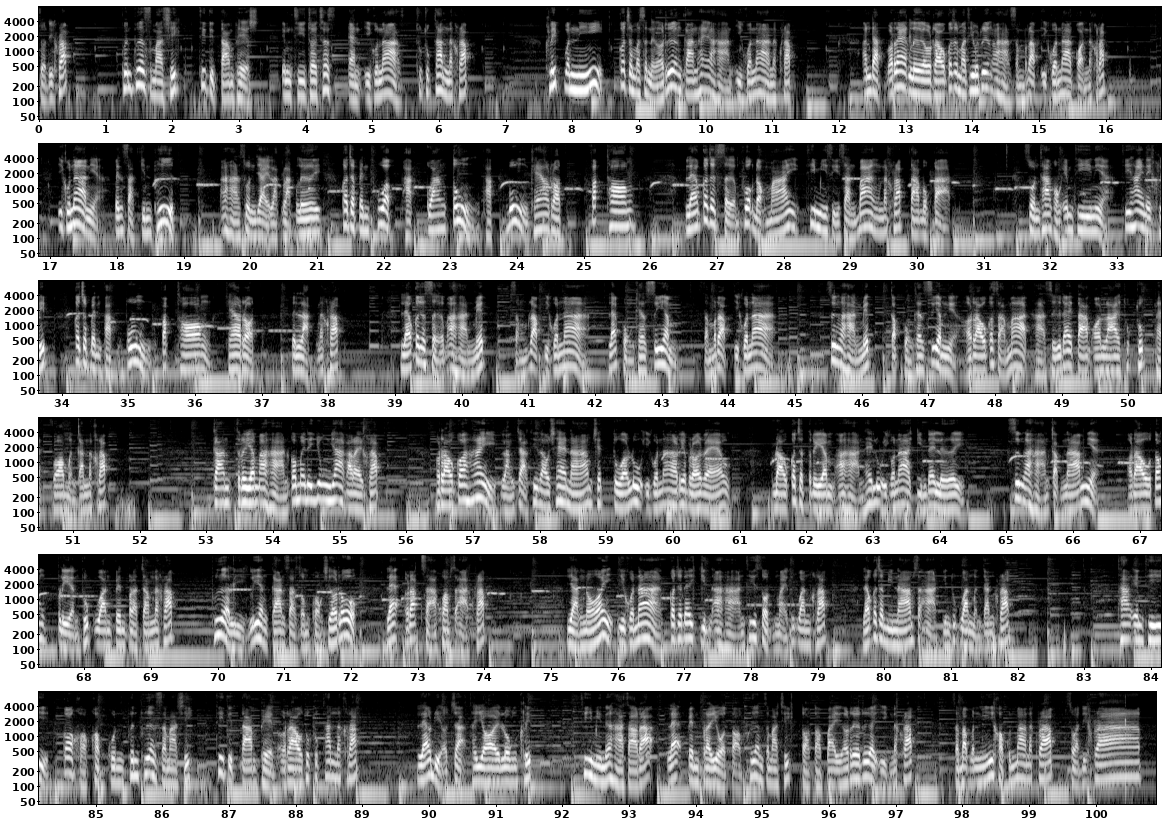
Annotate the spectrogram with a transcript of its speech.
สวัสดีครับ เพื่อนๆสมาชิกที่ติดตามเพจ MT Tortoise and Iguana ทุกๆทท่านนะครับ คลิปวันนี้ก็จะมาเสนอเรื่องการให้อาหารอีกัวน่านะครับ อันดับแรกเลยเราก็จะมาที่เรื่องอาหารสำหรับอีกัวน่าก่อนนะครับอีกัวน่าเนี่ยเป็นสัตว์กินพืช อาหารส่วนใหญ่หลักๆเลย ก็จะเป็นพวกผักกวางตุ้ง ผักบุ้งแครอทฟักทอง แล้วก็จะเสริมพวกดอกไม้ที่มีสีสันบ้างนะครับตามโอกาส ส่วนทางของ MT เนี่ย ที่ให้ในคลิปก็จะเป็นผักบุ้ง ฟักทอง แครอทเป็นหลักนะครับ แล้วก็จะเสริมอาหารเม็ดสำหรับอีกัวน่าและผงแคลเซียมสำหรับอีกัวน่าซึ่งอาหารเม็ดกับผงแคลเซียมเนี่ยเราก็สามารถหาซื้อได้ตามออนไลน์ทุกๆ แพลตฟอร์มเหมือนกันนะครับ การเตรียมอาหารก็ไม่ได้ยุ่งยากอะไรครับ เราก็ให้หลังจากที่เราแช่น้ำเช็ดตัวลูกอีกัวน่าเรียบร้อยแล้ว เราก็จะเตรียมอาหารให้ลูกอีกัวน่ากินได้เลย ซึ่งอาหารกับน้ำเนี่ยเราต้องเปลี่ยนทุกวันเป็นประจำนะครับ เพื่อหลีกเลี่ยงการสะสมของเชื้อโรค และรักษาความสะอาดครับ อย่างน้อยอีกัวน่าก็จะได้กินอาหารที่สดใหม่ทุกวันครับ แล้วก็จะมีน้ำสะอาดกินทุกวันเหมือนกันครับ ทาง MT ก็ขอขอบคุณเพื่อนๆสมาชิกที่ติดตามเพจเราทุกๆท่านนะครับ แล้วเดี๋ยวจะทยอยลงคลิปที่มีเนื้อหาสาระและเป็นประโยชน์ต่อเพื่อนสมาชิกต่อๆไปเรื่อยๆอีกนะครับสำหรับวันนี้ขอบคุณมากนะครับ สวัสดีครับ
